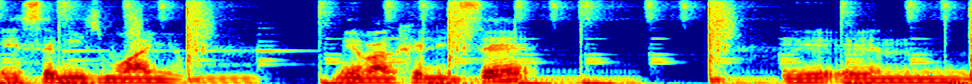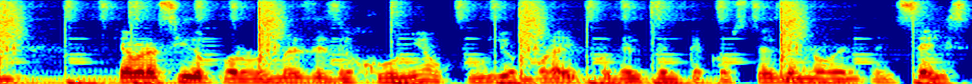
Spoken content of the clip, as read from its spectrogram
ese mismo año. Me evangelicé eh, en habrá sido por los meses de junio, julio, por ahí, del Pentecostés del 96,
